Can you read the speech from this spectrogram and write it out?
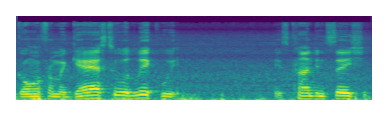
Going from a gas to a liquid is condensation.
